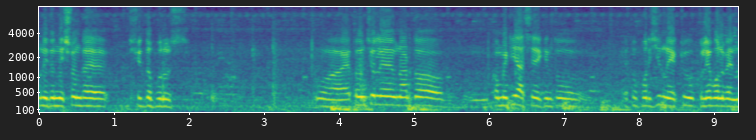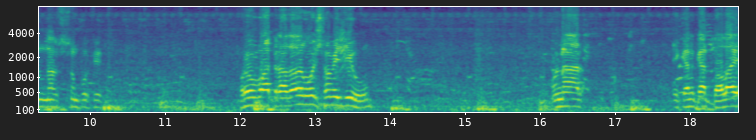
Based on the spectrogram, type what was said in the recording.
উনি তো নিঃসন্দেহে সিদ্ধ পুরুষ। এত অঞ্চলে ওনার তো কমিটি আছে কিন্তু এত পরিচিত নয় একটু খুলে বলবেন ওনার সম্পর্কে। প্রভাত রাধারমণ স্বামীজিও ওনার এখানকার দলাই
